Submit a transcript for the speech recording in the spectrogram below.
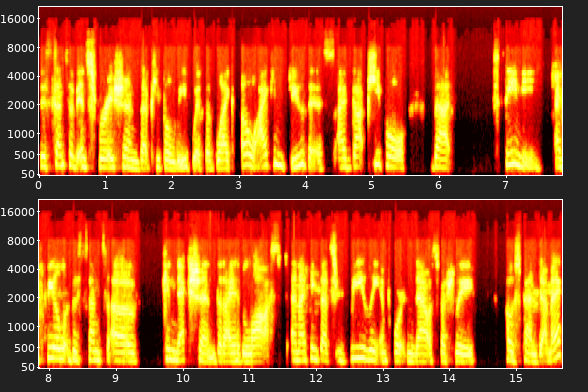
this sense of inspiration that people leave with of like, oh, I can do this. I've got people that see me. I feel the sense of connection that I had lost. And I think that's really important now, especially post pandemic.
